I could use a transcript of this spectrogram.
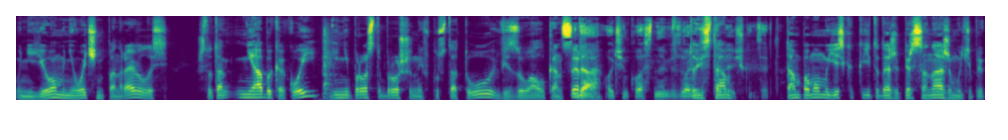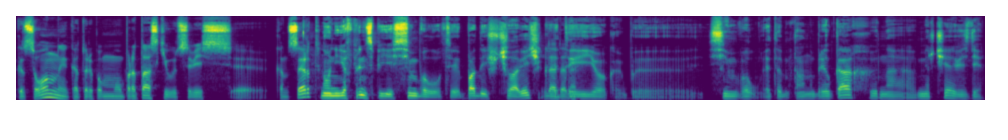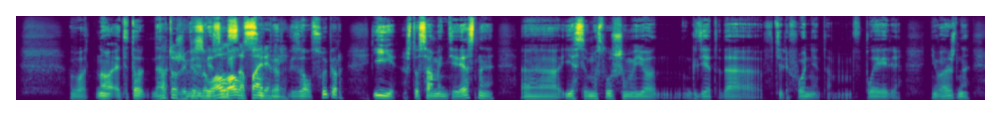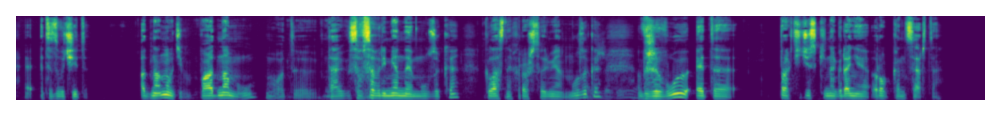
у нее мне очень понравилось, что там не абы какой и не просто брошенный в пустоту визуал концерта. Да, очень классная визуальная То есть там- концерта. Там, по-моему, есть какие-то даже персонажи мультипликационные, которые, по-моему, протаскиваются весь э, концерт. Но у нее, в принципе, есть символ, вот, падающий человечек, Да-да-да. это ее как бы символ, это там на брелках, на мерче, везде. Вот. Но это то, да. Но тоже ви- визуал запаренный. Супер, визуал супер. И, что самое интересное, э, если мы слушаем ее где-то, да, в телефоне, там, в плеере, неважно, э, это звучит одна, ну, типа, по одному, вот, э, так, со- современная музыка, классная, хорошая современная музыка. Вживую это практически на грани рок-концерта.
